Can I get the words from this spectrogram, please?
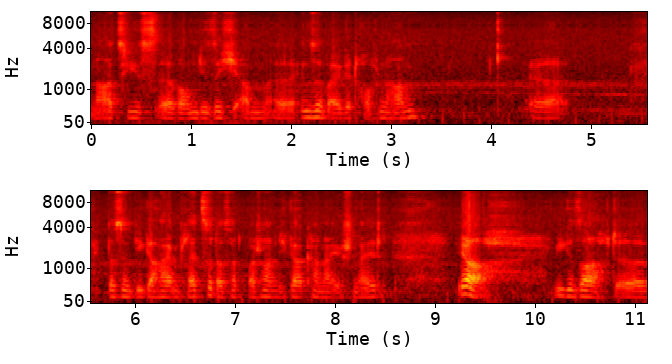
Nazis, äh, warum die sich am äh, Inselwall getroffen haben. Äh, das sind die geheimen Plätze, das hat wahrscheinlich gar keiner geschnellt. Ja, wie gesagt, äh,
